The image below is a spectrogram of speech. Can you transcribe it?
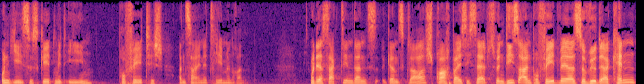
Und Jesus geht mit ihm prophetisch an seine Themen ran. Und er sagt ihm dann ganz klar, sprach bei sich selbst, wenn dieser ein Prophet wäre, so würde er kennen,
